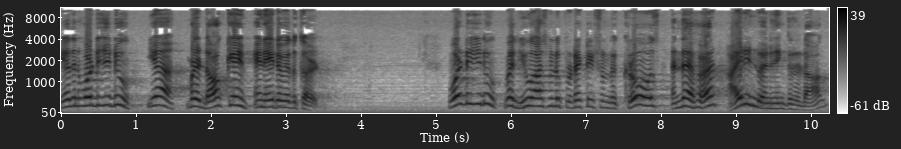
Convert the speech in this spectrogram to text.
Yeah, then what did you do? Yeah, but a dog came and ate away the curd. What did you do? Well, you asked me to protect it from the crows, and therefore I didn't do anything to the dog.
